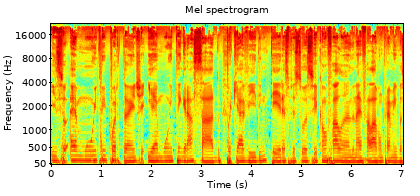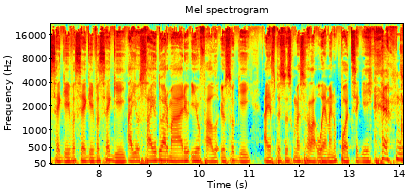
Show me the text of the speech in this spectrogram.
Isso é muito importante e é muito engraçado, porque a vida inteira as pessoas ficam falando, né? Falavam para mim, você é gay, você é gay, você é gay. Aí eu saio do armário e eu falo, eu sou gay. Aí as pessoas começam a falar, ué, mas não pode ser gay. É muito...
